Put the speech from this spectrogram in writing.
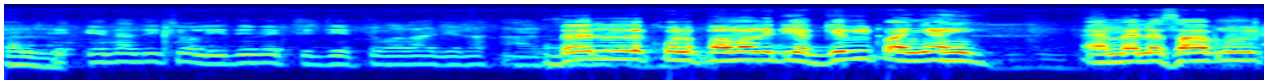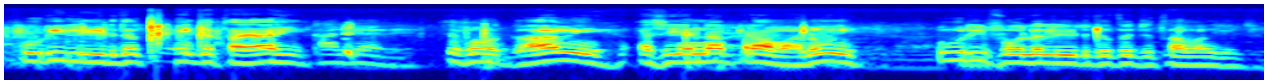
ਤੇ ਇਹਨਾਂ ਦੀ ਝੋਲੀ ਦੇ ਵਿੱਚ ਜਿੱਤ ਵਾਲਾ ਜਿਹੜਾ ਹਾਰ ਬਿਲਕੁਲ ਪਾਵਾਂਗੇ ਜੀ। ਅੱਗੇ ਵੀ ਪਾਈਆਂ ਸੀ। ਐਮਐਲਏ ਸਾਹਿਬ ਨੂੰ ਵੀ ਪੂਰੀ ਲੀਡ ਦੇ ਉੱਤੇ ਅਸੀਂ ਜਿਤਾਇਆ ਸੀ। ਹਾਂਜੀ ਹਾਂਜੀ। ਤੇ ਹੁਣ ਗਾਂ ਵੀ ਅਸੀਂ ਇਹਨਾਂ ਭਰਾਵਾਂ ਨੂੰ ਵੀ ਪੂਰੀ ਫੁੱਲ ਲੀਡ ਦੇ ਉੱਤੇ ਜਿਤਾਵਾਂਗੇ ਜੀ।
